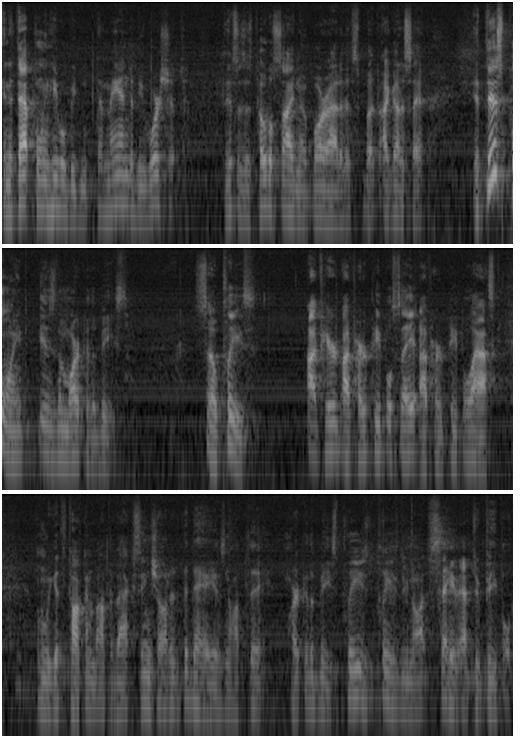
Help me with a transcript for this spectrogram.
And at that point, he will be demand to be worshipped. This is a total side note bar out of this, but I got to say it. At this point is the mark of the beast. So please, I've heard, I've heard people say it, I've heard people ask, when we get to talking about the vaccine shot of the day is not the mark of the beast. Please, please do not say that to people.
